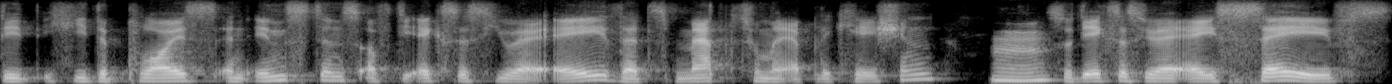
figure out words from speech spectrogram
The, he deploys an instance of the XSUAA that's mapped to my application. Mm. So the XSUAA saves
